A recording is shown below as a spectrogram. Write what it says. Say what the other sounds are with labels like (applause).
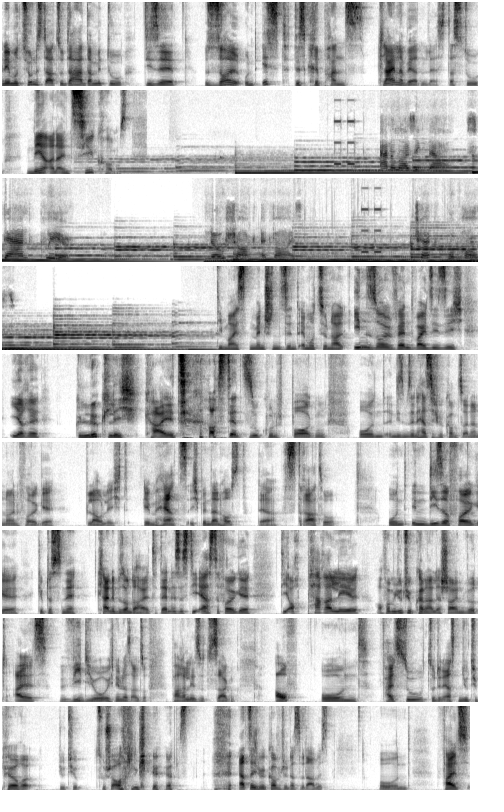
Eine Emotion ist dazu da, damit du diese Soll- und Ist-Diskrepanz kleiner werden lässt, dass du näher an ein Ziel kommst. Analyzing now. Stand clear. No shock advised. Check for pulse. Die meisten Menschen sind emotional insolvent, weil sie sich ihre Glücklichkeit (laughs) aus der Zukunft borgen. Und in diesem Sinne herzlich willkommen zu einer neuen Folge Blaulicht im Herz. Ich bin dein Host, der Strato. Und in dieser Folge gibt es eine kleine Besonderheit, denn es ist die erste Folge, die auch parallel auf meinem YouTube-Kanal erscheinen wird als Video. Ich nehme das also parallel sozusagen auf. Und falls du zu den ersten YouTube-Hörer, YouTube Zuschauern (laughs) gehörst. Herzlich willkommen, schön, dass du da bist. Und falls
